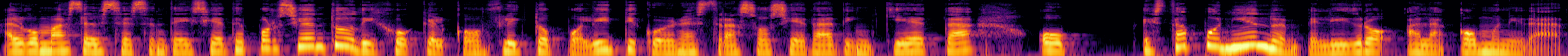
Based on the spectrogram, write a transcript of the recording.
Algo más del 67% dijo que el conflicto político en nuestra sociedad inquieta o está poniendo en peligro a la comunidad.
